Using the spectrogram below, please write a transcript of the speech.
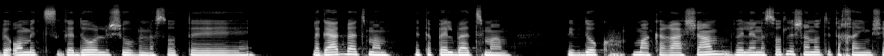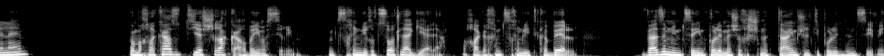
באומץ גדול שוב לנסות אה, לגעת בעצמם, לטפל בעצמם. לבדוק מה קרה שם ולנסות לשנות את החיים שלהם. במחלקה הזאת יש רק 40 אסירים. הם צריכים לרצות להגיע אליה, אחר כך הם צריכים להתקבל, ואז הם נמצאים פה למשך שנתיים של טיפול אינטנסיבי.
